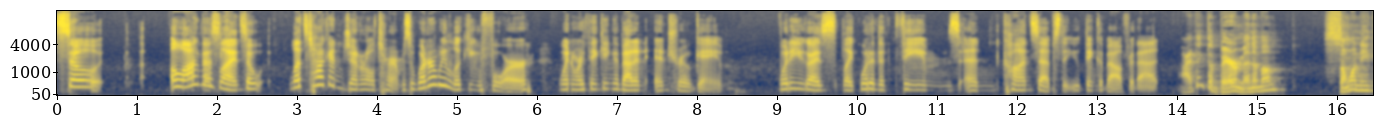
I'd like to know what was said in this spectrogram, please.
so along those lines, so let's talk in general terms. What are we looking for when we're thinking about an intro game? What do you guys like? What are the themes and concepts that you think about for that? I think the bare minimum, someone needs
